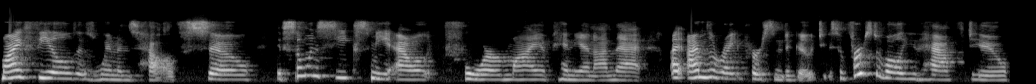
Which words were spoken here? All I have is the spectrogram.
my field is women's health. So if someone seeks me out for my opinion on that, I, am the right person to go to. So, first of all, you have to,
